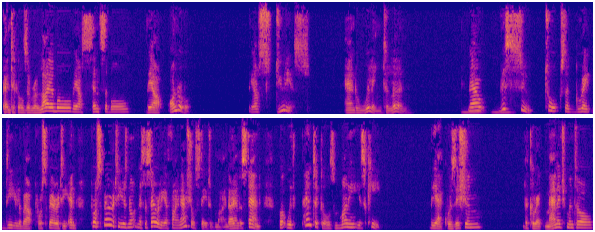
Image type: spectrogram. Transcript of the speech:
Pentacles are reliable, they are sensible, they are honorable, they are studious and willing to learn. Now, this suit talks a great deal about prosperity, and prosperity is not necessarily a financial state of mind, I understand, but with pentacles, money is key. The acquisition, the correct management of,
